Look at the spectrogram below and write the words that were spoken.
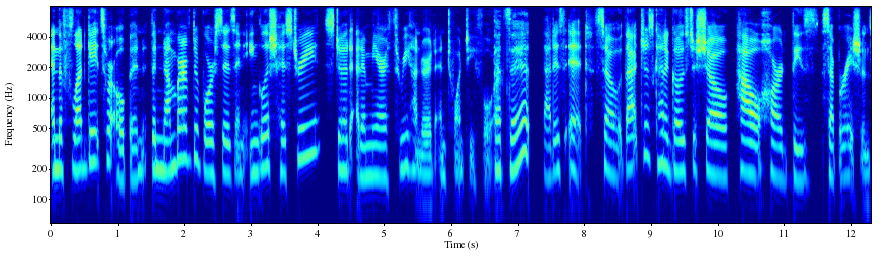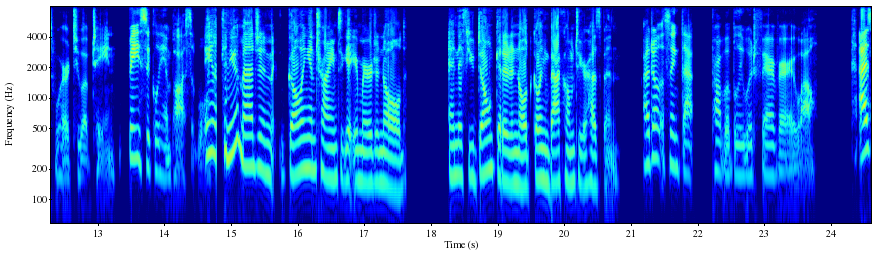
and the floodgates were opened, the number of divorces in English history stood at a mere 324. That's it? that is it. So that just kind of goes to show how hard these separations were to obtain. Basically impossible. And can you imagine going and trying to get your marriage annulled? And if you don't get it annulled, going back home to your husband? I don't think that probably would fare very well. As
